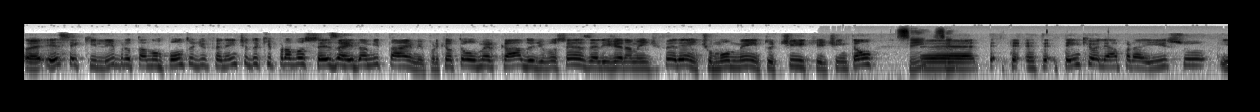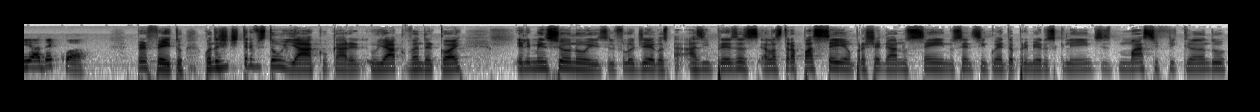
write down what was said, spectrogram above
é, esse equilíbrio está num ponto diferente do que para vocês aí da MeTime, porque o, o mercado de vocês é ligeiramente diferente, o momento, o ticket. Então, sim, é, sim. tem que olhar para isso e adequar. Perfeito. Quando a gente entrevistou o Iaco, cara, o Iaco Vanderkoy, ele mencionou isso. Ele falou, Diego, as empresas elas trapaceiam para chegar nos 100, nos 150 primeiros clientes, massificando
